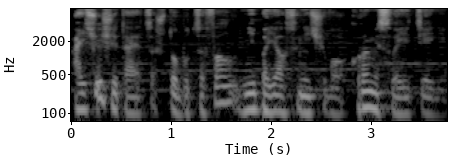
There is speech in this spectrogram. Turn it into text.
А еще считается, что Буцефал не боялся ничего, кроме своей тени.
